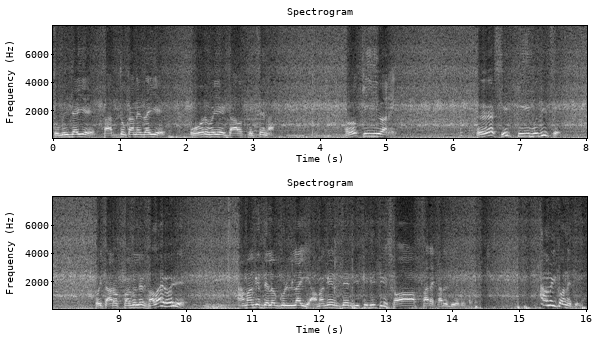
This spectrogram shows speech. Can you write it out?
তুমি যাইয়ে তার দোকানে যাইয়ে ওর হয়ে গাল খেছে না। ও কি করে শিব কি বুঝিছে? ওই তারক পাগলের ফালায় ওই যে। আমাকে দিল গুল্লাই আমাকে যে রীতিনীতি সব সারে খারে দিয়ে দেবে। আমি কনে দিলাম?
